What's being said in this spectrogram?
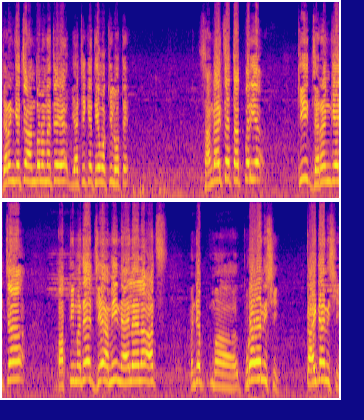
जरंग्याच्या आंदोलनाच्या याचिकेत हे वकील होते. सांगायचं तात्पर्य की जरंगेच्या बाबतीमध्ये जे आम्ही न्यायालयाला आज म्हणजे पुराव्यानिशी कायद्यानिशी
